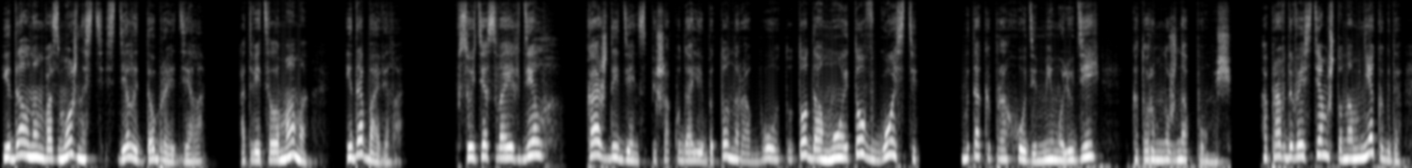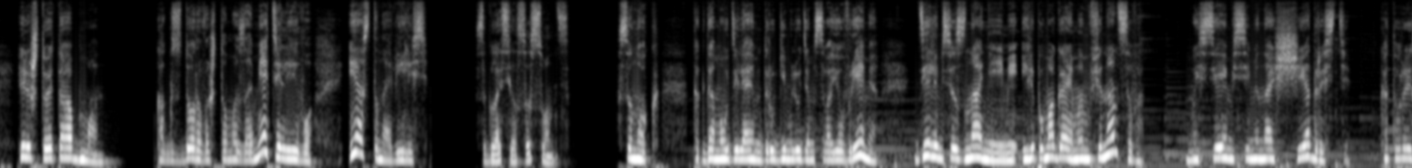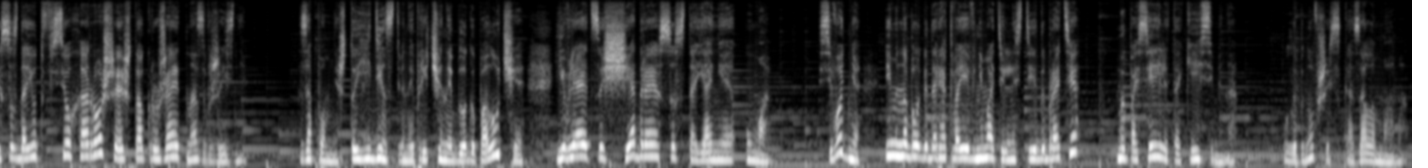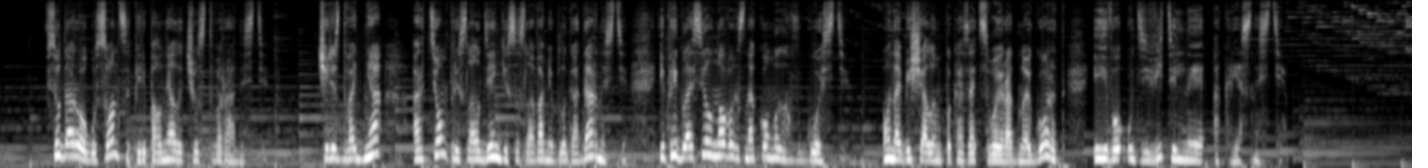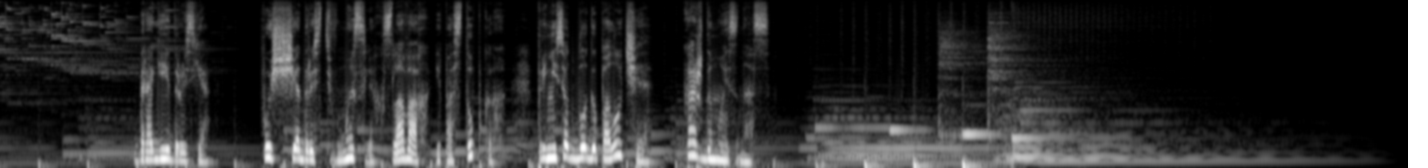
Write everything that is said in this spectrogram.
и дал нам возможность сделать доброе дело, ответила мама и добавила. В суете своих дел, каждый день спеша куда-либо, то на работу, то домой, то в гости, мы так и проходим мимо людей, которым нужна помощь, оправдываясь тем, что нам некогда или что это обман. Как здорово, что мы заметили его и остановились», — согласился Солнце. «Сынок, когда мы уделяем другим людям свое время, делимся знаниями или помогаем им финансово, мы сеем семена щедрости, которые создают все хорошее, что окружает нас в жизни. Запомни, что единственной причиной благополучия является щедрое состояние ума. Сегодня, именно благодаря твоей внимательности и доброте, мы посеяли такие семена», — улыбнувшись, сказала мама. Всю дорогу солнце переполняло чувство радости. Через два дня Артём прислал деньги со словами благодарности и пригласил новых знакомых в гости. Он обещал им показать свой родной город и его удивительные окрестности. Дорогие друзья, пусть щедрость в мыслях, словах и поступках принесет благополучие каждому из нас –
